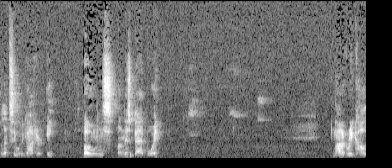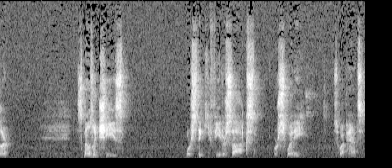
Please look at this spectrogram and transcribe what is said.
let's see what we got here. Eight bones on this bad boy. Not a great color. Smells like cheese. Or stinky feet or socks. Or sweaty sweatpants.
